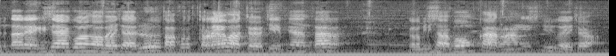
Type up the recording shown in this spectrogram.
Bentar ya guys ya. Gue nggak baca dulu takut kelewat cok chipnya. Ntar nggak bisa bongkar nangis juga cok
